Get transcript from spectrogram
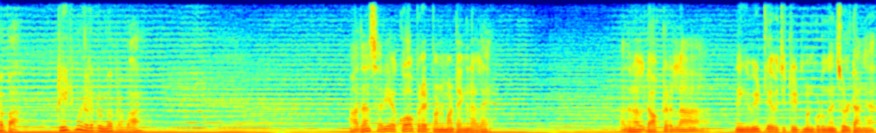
ஏப்பா ட்ரீட்மெண்ட் எடுக்கணுமா பிரபா? அதான் சரியா கோஆப்ரேட் பண்ண மாட்டேங்கிறாளே. அதனால டாக்டர் எல்லாம் நீங்க வீட்டிலே வச்சு ட்ரீட்மெண்ட் கொடுங்கன்னு சொல்லிட்டாங்க.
